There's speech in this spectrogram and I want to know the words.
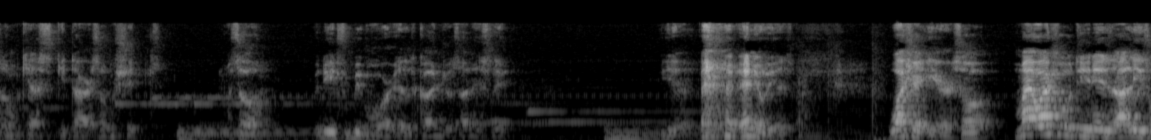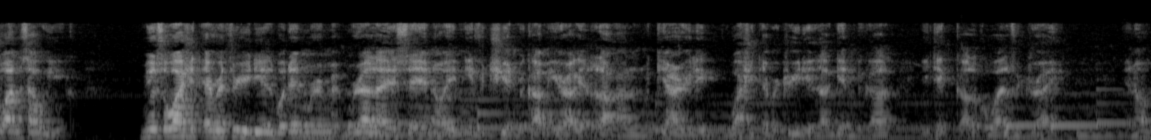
some casket or some shit. So we need to be more health conscious honestly. Yeah. Anyways, wash your ear. So my wash routine is at least once a week. I used to wash it every three days, but then I realized say, you know, it need to change because my ear get long and I can't really wash it every three days again because it take a little while for dry, you know,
